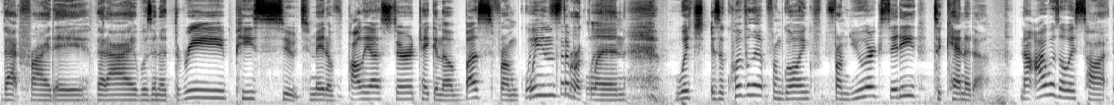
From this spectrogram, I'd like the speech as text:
that Friday that I was in a three piece suit made of polyester taking the bus from Queens to Brooklyn, which is equivalent from going from New York City to Canada. Now, I was always taught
